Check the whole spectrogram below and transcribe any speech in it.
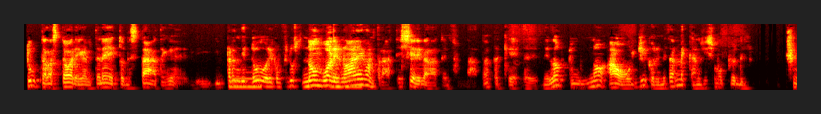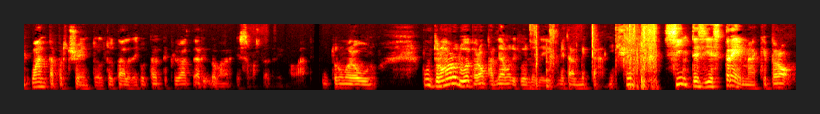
tutta la storia che avete letto d'estate, che gli imprenditori, Confindustria, non vuole rinnovare i contratti, si è rivelata infondata perché eh, nell'autunno a oggi con i metalmeccanici siamo più del 50% del totale dei contratti privati da rinnovare che sono stati rinnovati. Punto numero uno. Punto numero due, però, parliamo di quello dei metalmeccanici. Sintesi estrema, che però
